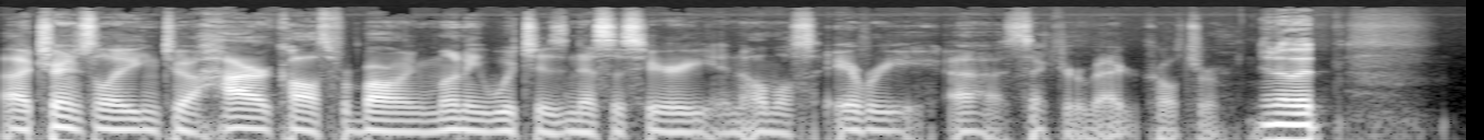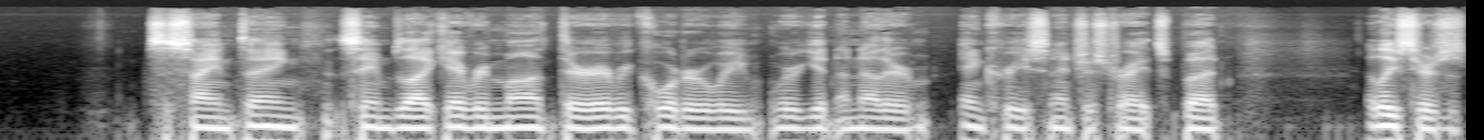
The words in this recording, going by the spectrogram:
uh, translating to a higher cost for borrowing money, which is necessary in almost every uh, sector of agriculture. You know that it's the same thing. It seems like every month or every quarter we we're getting another increase in interest rates, but at least there's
